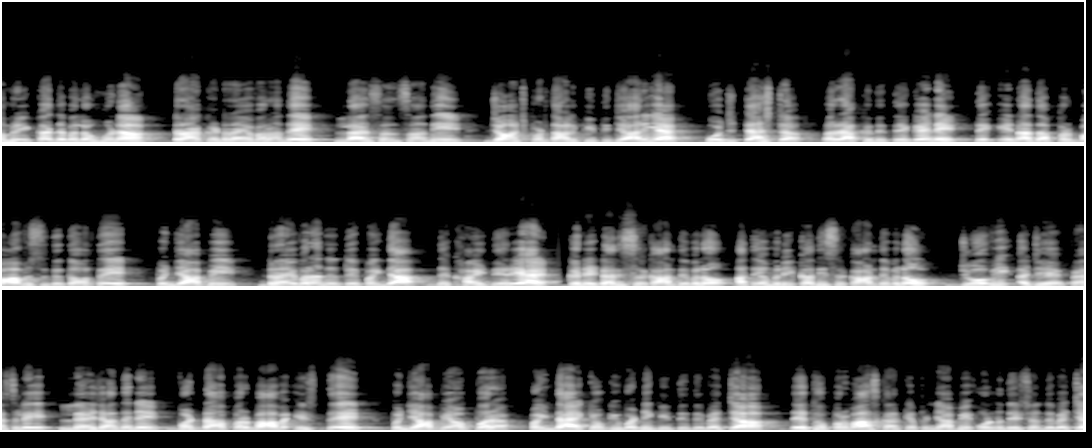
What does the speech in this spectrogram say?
ਅਮਰੀਕਾ ਦੇ ਵੱਲੋਂ ਹੁਣ ਟਰੱਕ ਡਰਾਈਵਰਾਂ ਦੇ ਲਾਇਸੈਂਸਾਂ ਦੀ ਜਾਂਚ ਪੜਤਾਲ ਕੀਤੀ ਜਾ ਰਹੀ ਹੈ। ਕੁਝ ਟੈਸਟ ਰੱਖ ਦਿੱਤੇ ਗਏ ਨੇ ਤੇ ਇਹਨਾਂ ਦਾ ਪ੍ਰਭਾਵ ਸਿੱਧੇ ਤੌਰ ਤੇ ਪੰਜਾਬੀ ਡਰਾਈਵਰਾਂ ਦੇ ਉੱਤੇ ਪੈਂਦਾ ਦਿਖਾਈ ਦੇ ਰਿਹਾ ਹੈ। ਕੈਨੇਡਾ ਦੀ ਸਰਕਾਰ ਦੇ ਵੱਲੋਂ ਅਤੇ ਅਮਰੀਕਾ ਦੀ ਸਰਕਾਰ ਦੇ ਵੱਲੋਂ ਜੋ ਵੀ ਅਜਿਹੇ ਫੈਸਲੇ ਲਏ ਜਾਂਦੇ ਨੇ, ਵੱਡਾ ਪ੍ਰਭਾਵ ਇਸ ਤੇ ਪੰਜਾਬੀਆਂ ਉੱਪਰ ਪੈਂਦਾ ਹੈ, ਕਿਉਂਕਿ ਵੱਡੀ ਗਿਣਤੀ ਦੇ ਵਿੱਚ ਇੱਥੋਂ ਪ੍ਰਵਾਸ ਕਰਕੇ ਪੰਜਾਬੀ ਉਹਨਾਂ ਦੇਸ਼ਾਂ ਦੇ ਵਿੱਚ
